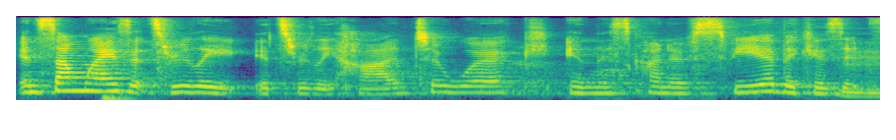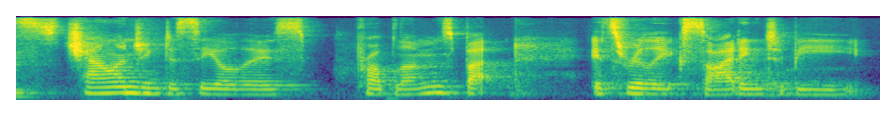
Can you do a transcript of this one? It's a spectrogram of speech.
in some ways, it's really it's really hard to work in this kind of sphere because hmm. it's challenging to see all those problems, but it's really exciting to be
